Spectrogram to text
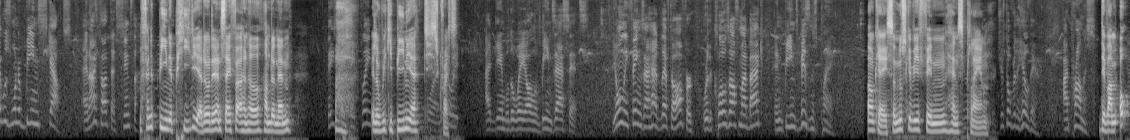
I was one of Bean's scouts, and I thought that since the Hvad fanden er Beanie Pedia? Det var det, han sagde før, han havde ham den anden. claimed Eller Wikipedia. Jesus Christ. I'd gambled away all of Bean's assets. The only things I had left to offer were the clothes off my back and Bean's business plan. Okay, så nu skal vi finde hans plan. Det var... Åh, oh,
